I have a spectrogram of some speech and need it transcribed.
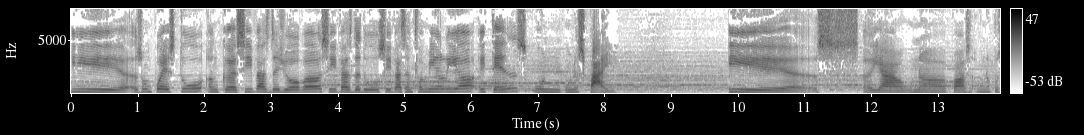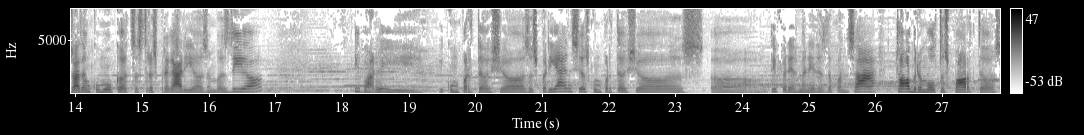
i és un puesto en què si vas de jove, si vas d'adult, si vas en família, hi tens un, un espai i es- hi ha una, pos, una posada en comú que és les tres pregàries amb el dia i, bueno, i, i comparteixes experiències, comparteixes eh, diferents maneres de pensar, t'obre moltes portes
